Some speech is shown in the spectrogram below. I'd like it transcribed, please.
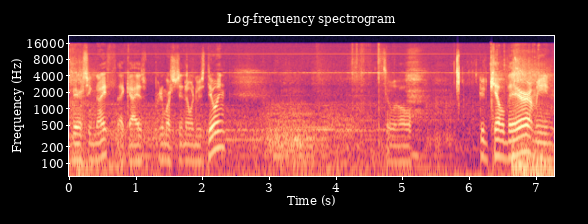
embarrassing knife. That guy pretty much didn't know what he was doing. It's a little good kill there. I mean,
